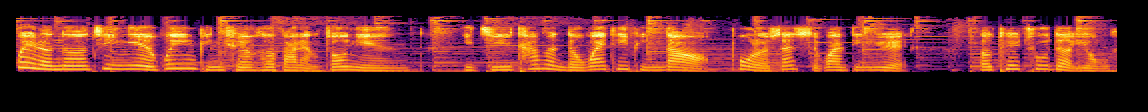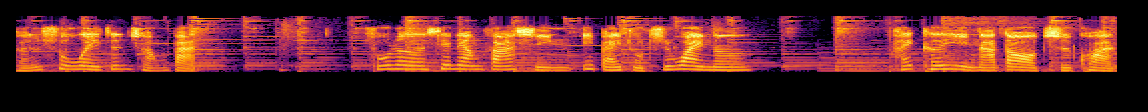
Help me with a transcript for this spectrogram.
为了呢纪念婚姻平权合法两周年，以及他们的 YT 频道破了三十万订阅。而推出的永恒数位珍藏版，除了限量发行一百组之外呢，还可以拿到此款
